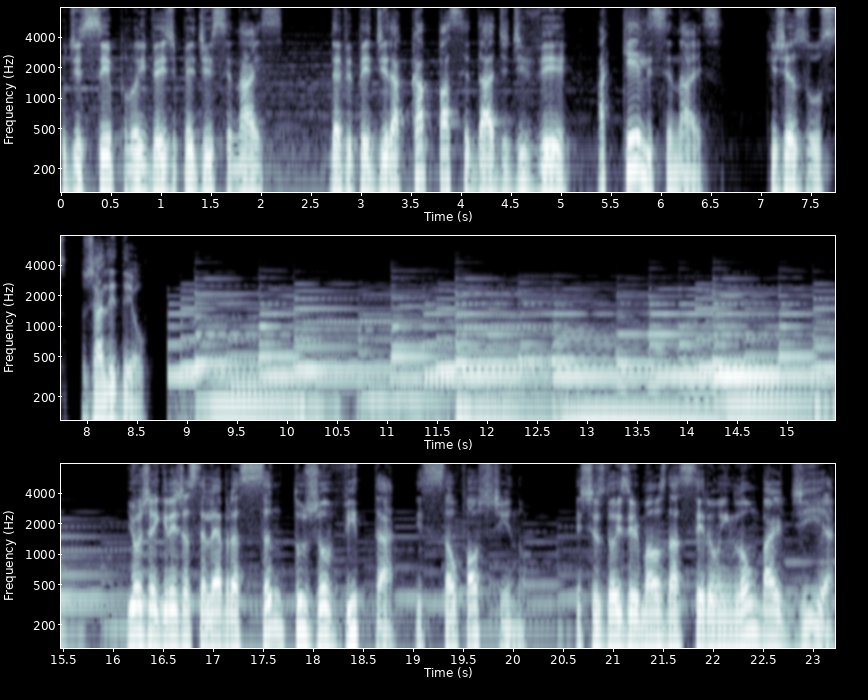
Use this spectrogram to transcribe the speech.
O discípulo, em vez de pedir sinais, deve pedir a capacidade de ver aqueles sinais que Jesus já lhe deu. E hoje a igreja celebra Santo Jovita e São Faustino. Estes dois irmãos nasceram em Lombardia,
